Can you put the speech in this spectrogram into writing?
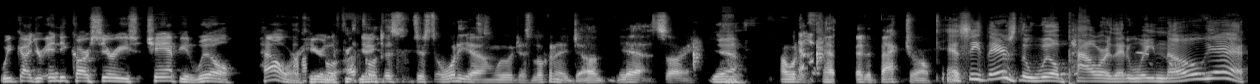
we've got your IndyCar Series champion, Will Power, here in the I thought this is just audio and we were just looking at each other. Yeah, sorry. Yeah. I would have had a better backdrop. Yeah, see, there's the willpower that we know. Yeah,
